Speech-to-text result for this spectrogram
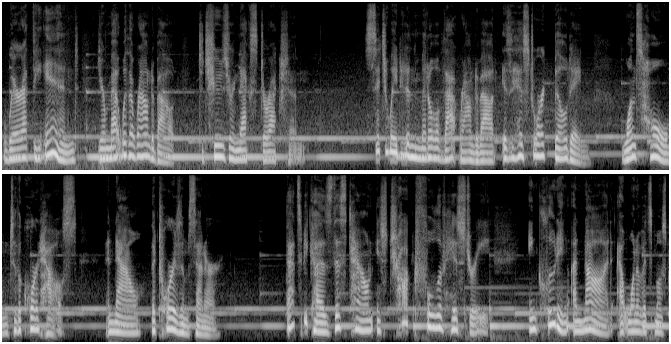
where at the end you're met with a roundabout to choose your next direction. Situated in the middle of that roundabout is a historic building, once home to the courthouse, and now the tourism center. That's because this town is chock full of history, including a nod at one of its most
